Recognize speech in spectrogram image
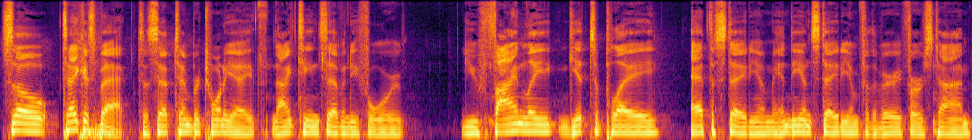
So take us back to September 28th, 1974. You finally get to play at the stadium, Indian Stadium, for the very first time.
